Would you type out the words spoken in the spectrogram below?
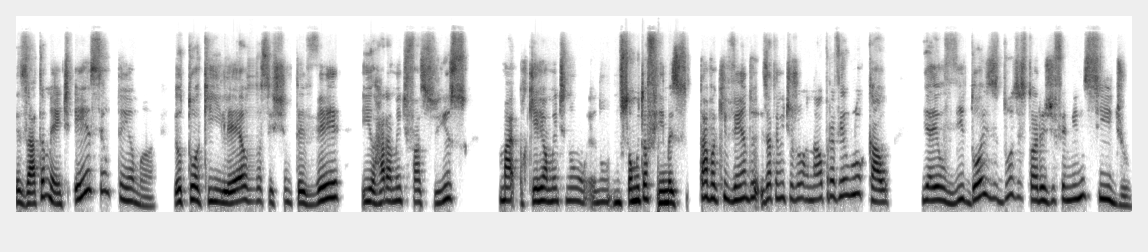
Exatamente. Esse é o tema. Eu estou aqui em Ilhéus assistindo TV e eu raramente faço isso, mas, porque realmente não, eu não, não sou muito afim, mas estava aqui vendo exatamente o jornal para ver o local. E aí eu vi dois, duas histórias de feminicídio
